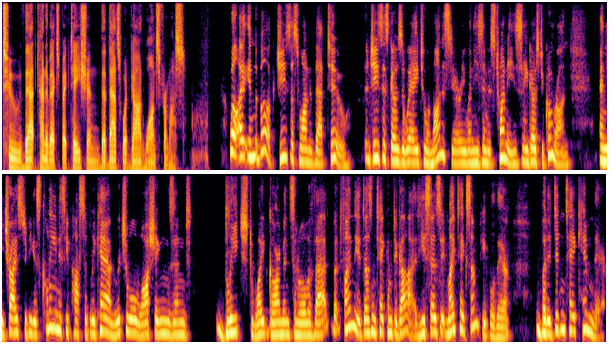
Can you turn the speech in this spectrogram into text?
to that kind of expectation that that's what God wants from us? Well, I, in the book, Jesus wanted that too. Jesus goes away to a monastery when he's in his 20s. He goes to Qumran and he tries to be as clean as he possibly can, ritual washings and bleached white garments and all of that. But finally, it doesn't take him to God. He says it might take some people there, but it didn't take him there.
